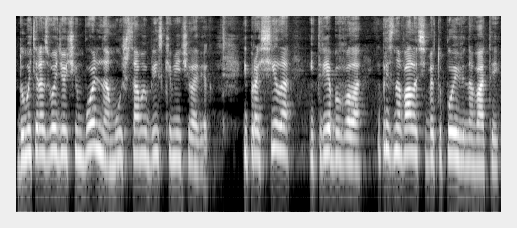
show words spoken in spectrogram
Думать о разводе очень больно, а муж самый близкий мне человек и просила, и требовала, и признавала себя тупой и виноватой.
